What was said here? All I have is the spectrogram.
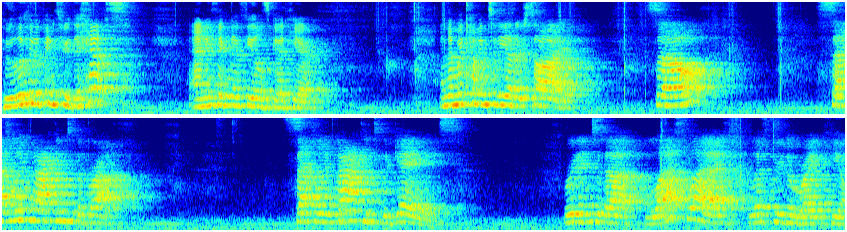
Hula hooping through the hips. Anything that feels good here. And then we're coming to the other side. So, settling back into the breath. Settling back into the gaze. Root into the left leg, lift through the right heel.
